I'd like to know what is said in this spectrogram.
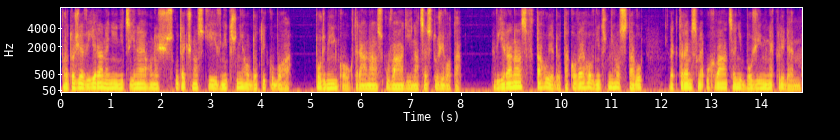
Protože víra není nic jiného než skutečností vnitřního dotyku Boha, podmínkou, která nás uvádí na cestu života. Víra nás vtahuje do takového vnitřního stavu, ve kterém jsme uchváceni božím neklidem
